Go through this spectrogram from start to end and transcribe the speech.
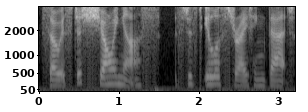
So it's just showing us, it's just illustrating that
